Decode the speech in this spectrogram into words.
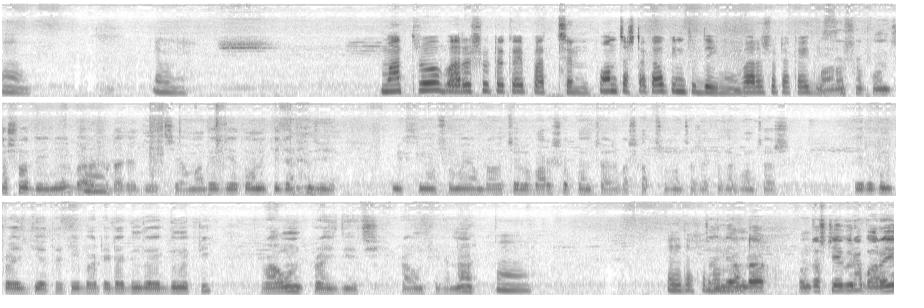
হুম। এমনি। মাত্র বারোশো টাকায় পাচ্ছেন। পঞ্চাশ টাকাও কিন্তু দেই নাই বারোশো টাকায় দিচ্ছি বারোশো পঞ্চাশও দিই নেই বারোশো টাকায় দিয়েছি। আমাদের যেহেতু অনেকে জানে যে ম্যাক্সিমাম সময় আমরা হচ্ছে হলো বারোশো পঞ্চাশ বা সাতশো পঞ্চাশ এক হাজার পঞ্চাশ এরকম প্রাইস দিয়ে থাকি বাট এটা কিন্তু একদম একটি রাউন্ড প্রাইস দিয়েছি রাউন্ড ফিগার না? হুম। এই দেখেন চাইলে আমরা পঞ্চাশ টাকা করে বাড়াই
